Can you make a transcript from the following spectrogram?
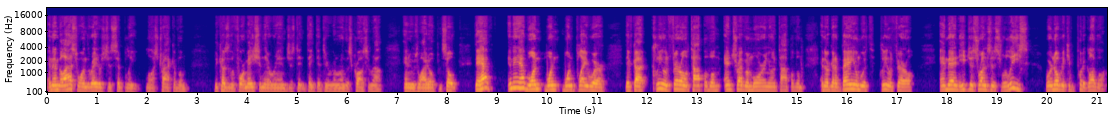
And then the last one, the Raiders just simply lost track of him because of the formation they were in, just didn't think that they were going to run this crossing route, and he was wide open. So they have, and they have one one one play where they've got Clelin Ferrell on top of them and Trevor Moehrig on top of them, and they're going to bang him with Clelin Ferrell, and then he just runs this release where nobody can put a glove on him.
